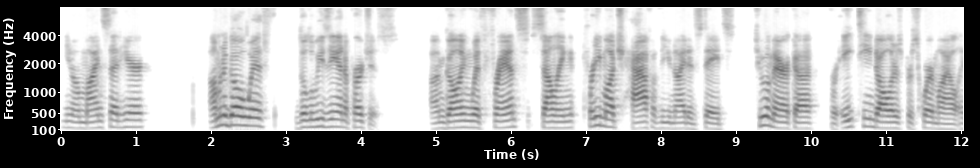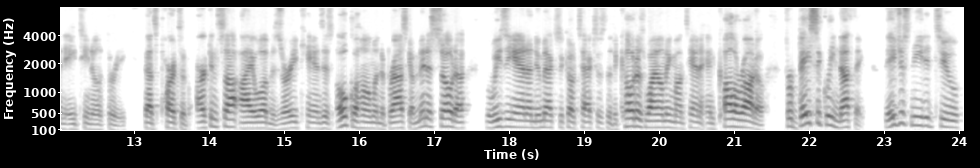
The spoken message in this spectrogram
you know, mindset here. I'm gonna go with the Louisiana Purchase. I'm going with France selling pretty much half of the United States to America for $18 per square mile in 1803. That's parts of Arkansas, Iowa, Missouri, Kansas, Oklahoma, Nebraska, Minnesota, Louisiana, New Mexico, Texas, the Dakotas, Wyoming, Montana, and Colorado for basically nothing. They just needed to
